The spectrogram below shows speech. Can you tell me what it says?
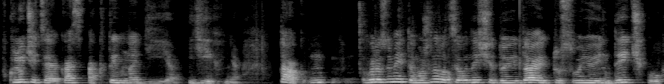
включиться якась активна дія їхня. Так, ви розумієте, можливо, це вони ще доїдають ту свою індичку,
